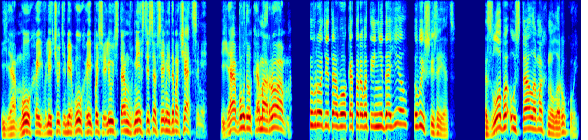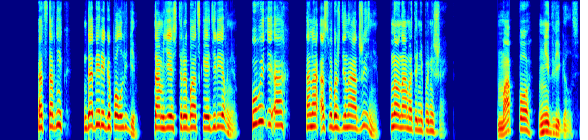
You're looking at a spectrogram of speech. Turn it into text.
Я мухой влечу тебе в ухо и поселюсь там вместе со всеми домочадцами. Я буду комаром!» «Вроде того, которого ты не доел, высший жрец». Злоба устало махнула рукой. «Отставник, до берега поллиги. Там есть рыбацкая деревня. Увы и ах, она освобождена от жизни, но нам это не помешает». Маппо не двигался.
